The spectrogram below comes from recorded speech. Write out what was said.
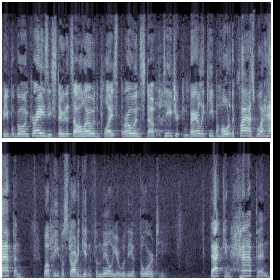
People going crazy, students all over the place, throwing stuff. The teacher can barely keep a hold of the class. What happened? Well, people started getting familiar with the authority. That can happen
